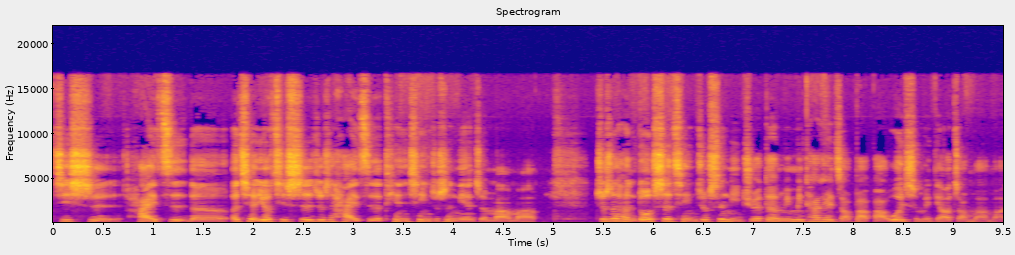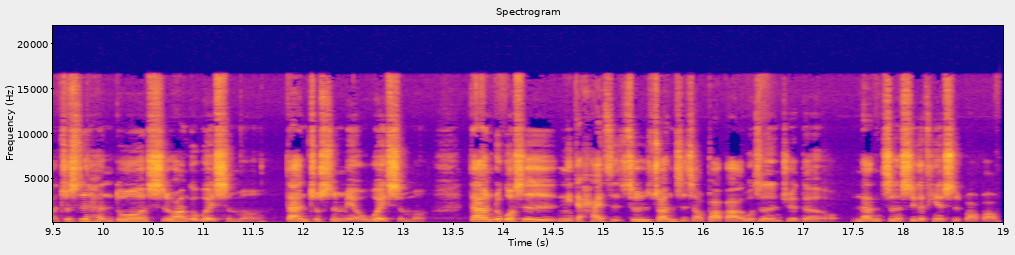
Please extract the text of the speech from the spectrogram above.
即使孩子呢，而且尤其是就是孩子的天性就是黏着妈妈，就是很多事情就是你觉得明明他可以找爸爸，为什么一定要找妈妈？就是很多十万个为什么，但就是没有为什么。但如果是你的孩子，就是专职找爸爸，我真的觉得那真的是一个天使宝宝。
